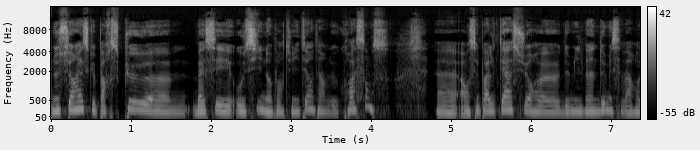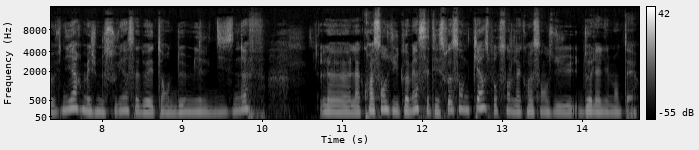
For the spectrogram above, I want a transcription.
ne serait-ce que parce que bah, c'est aussi une opportunité en termes de croissance. Euh, alors c'est pas le cas sur 2022, mais ça va revenir. Mais je me souviens, ça doit être en 2019 la croissance du commerce, c'était 75% de la croissance de l'alimentaire.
